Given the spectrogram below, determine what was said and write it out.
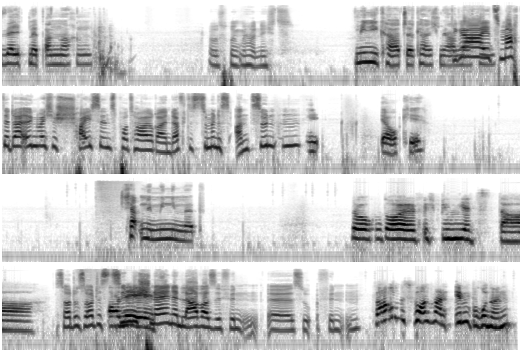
Weltmap anmachen. Aber das bringt mir halt nichts. Minikarte kann ich mir Digga, anmachen. jetzt macht er da irgendwelche Scheiße ins Portal rein. Darf ich das zumindest anzünden? Ja, okay. Ich habe eine Minimap. So, Rudolf, ich bin jetzt da. So, du solltest Oh, ziemlich nee. schnell einen Lavasee finden. Äh, so, finden. Warum spawnt man im Brunnen?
